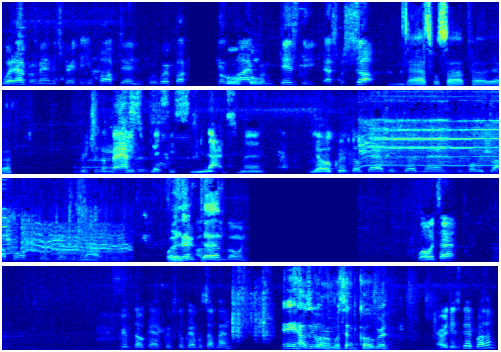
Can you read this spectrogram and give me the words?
Whatever, man. It's great that you popped in. We're, we're fucking Cool, live cool. from Disney. That's what's up. That's what's up. Hell yeah. Reaching the masses. This masses. place is nuts, man. Yo, Crypto Kev, what's good, man? Before we drop off, before we close this out. What is that? it, How's Kev? going? Well, what's that? Crypto Kev, Crypto Kev, what's up, man? Hey, how's What it you doing? going? What's up, Cobra? Everything's good, brother.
